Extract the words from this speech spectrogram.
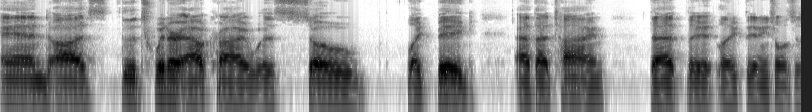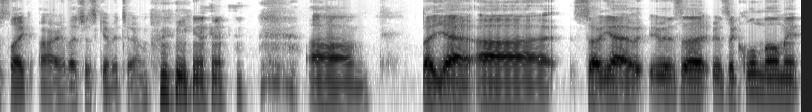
and uh, the Twitter outcry was so like big at that time that the like the NHL was just like, all right, let's just give it to him. um, but yeah, uh, so yeah, it was a it was a cool moment.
